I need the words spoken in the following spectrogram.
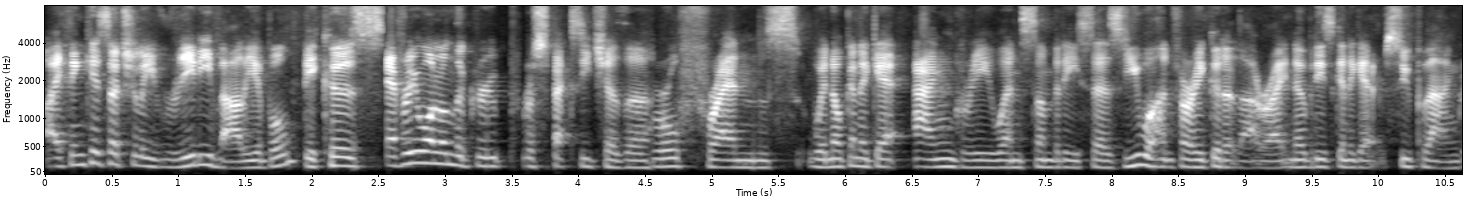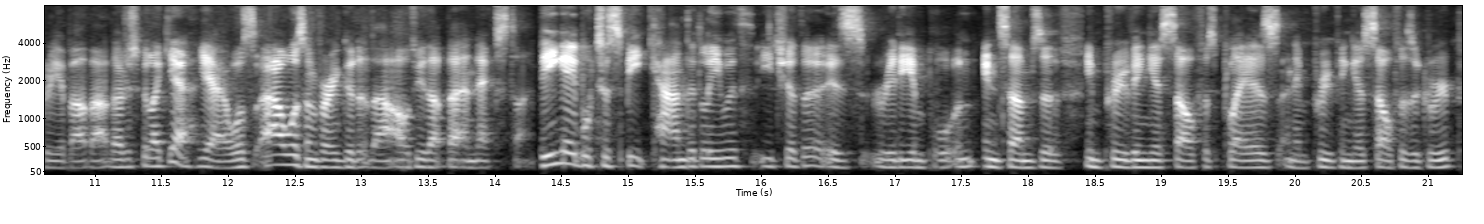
I think it's actually really valuable because everyone on the group respects each other. We're all friends. We're not going to get angry when somebody says, you weren't very good at that, right? Nobody's going to get super angry about that. They'll just be like, yeah, yeah, I, was, I wasn't very good at that. I'll do that better next time. Being able to speak candidly with each other is really important in terms of improving yourself as players and improving yourself as a group.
